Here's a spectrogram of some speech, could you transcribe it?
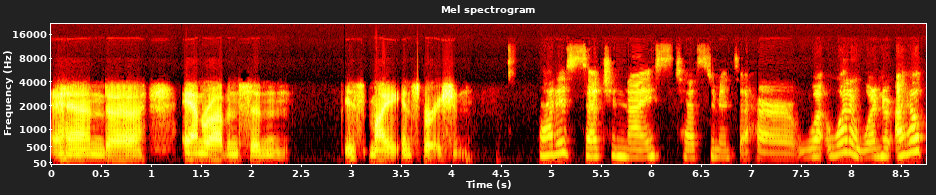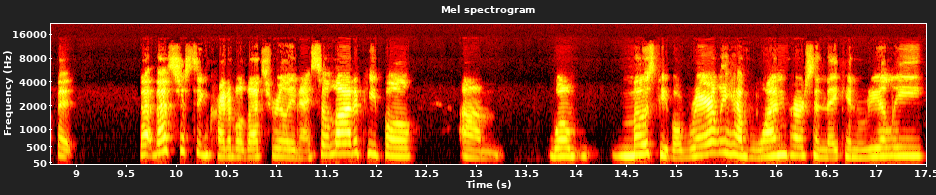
And uh, Anne Robinson is my inspiration. That is such a nice testament to her. What what a wonder! I hope that that that's just incredible. That's really nice. So a lot of people, um, well, most people rarely have one person they can really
